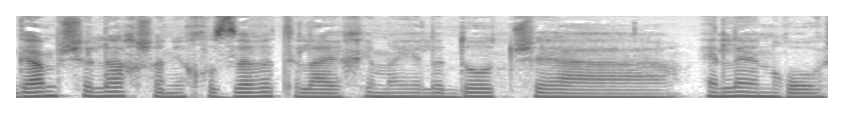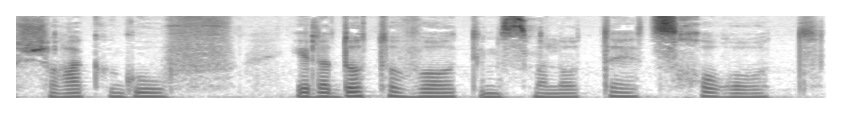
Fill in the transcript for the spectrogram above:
גם שלך, שאני חוזרת אלייך עם הילדות שאין להן ראש, רק גוף, ילדות טובות עם שמלות uh, צחורות.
